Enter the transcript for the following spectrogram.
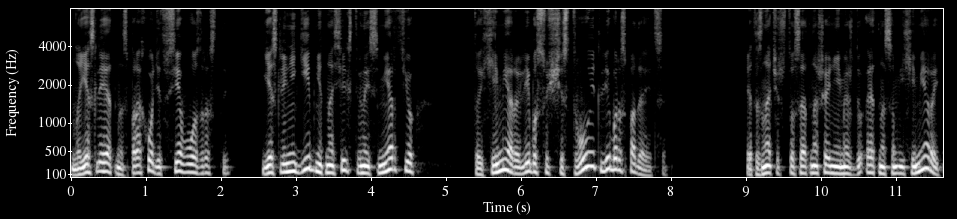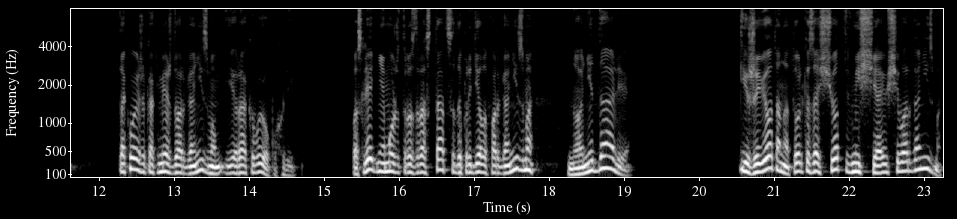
Но если этнос проходит все возрасты, если не гибнет насильственной смертью, то химера либо существует, либо распадается. Это значит, что соотношение между этносом и химерой такое же, как между организмом и раковой опухолью. Последняя может разрастаться до пределов организма, но не далее. И живет она только за счет вмещающего организма.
